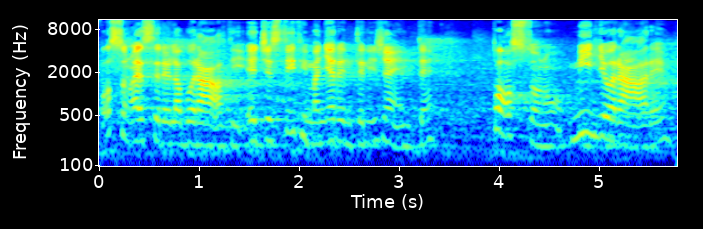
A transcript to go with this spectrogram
possono essere elaborati e gestiti in maniera intelligente, possono migliorare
